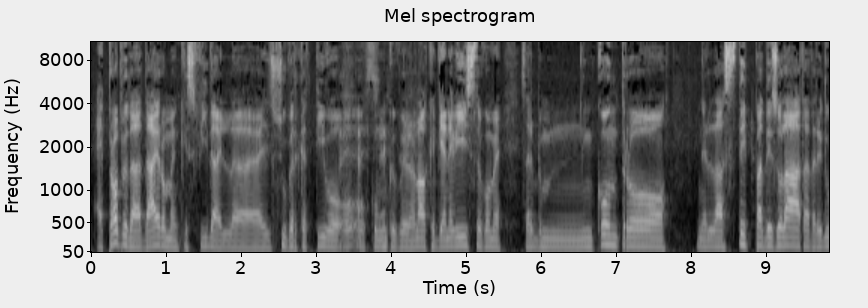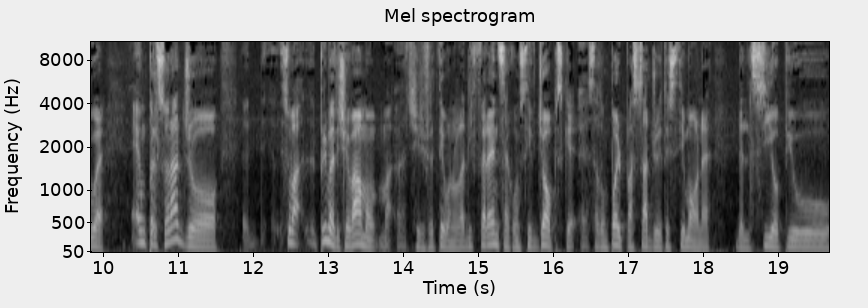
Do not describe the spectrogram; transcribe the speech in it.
è proprio da, da Iron Man che sfida il, eh, il super cattivo o, o Sì. comunque quello no, che viene visto come sarebbe un incontro nella steppa desolata tra i due. È un personaggio. eh, Insomma, prima dicevamo, ma ci riflettevano, la differenza con Steve Jobs, che è stato un po' il passaggio di testimone del CEO più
